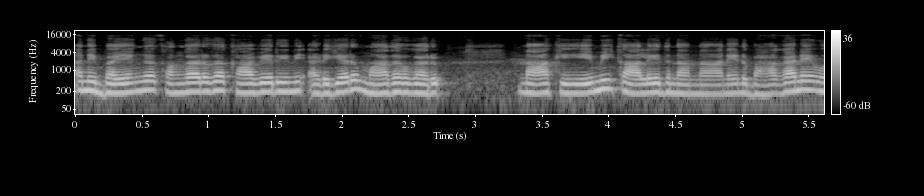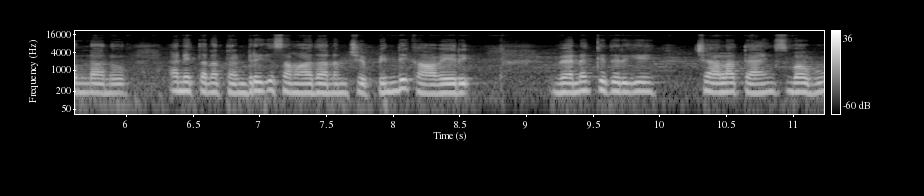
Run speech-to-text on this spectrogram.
అని భయంగా కంగారుగా కావేరిని అడిగారు మాధవ్ గారు. నాకేమీ కాలేదు నాన్న నేను బాగానే ఉన్నాను అని తన తండ్రికి సమాధానం చెప్పింది కావేరి. వెనక్కి తిరిగి చాలా థ్యాంక్స్ బాబు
